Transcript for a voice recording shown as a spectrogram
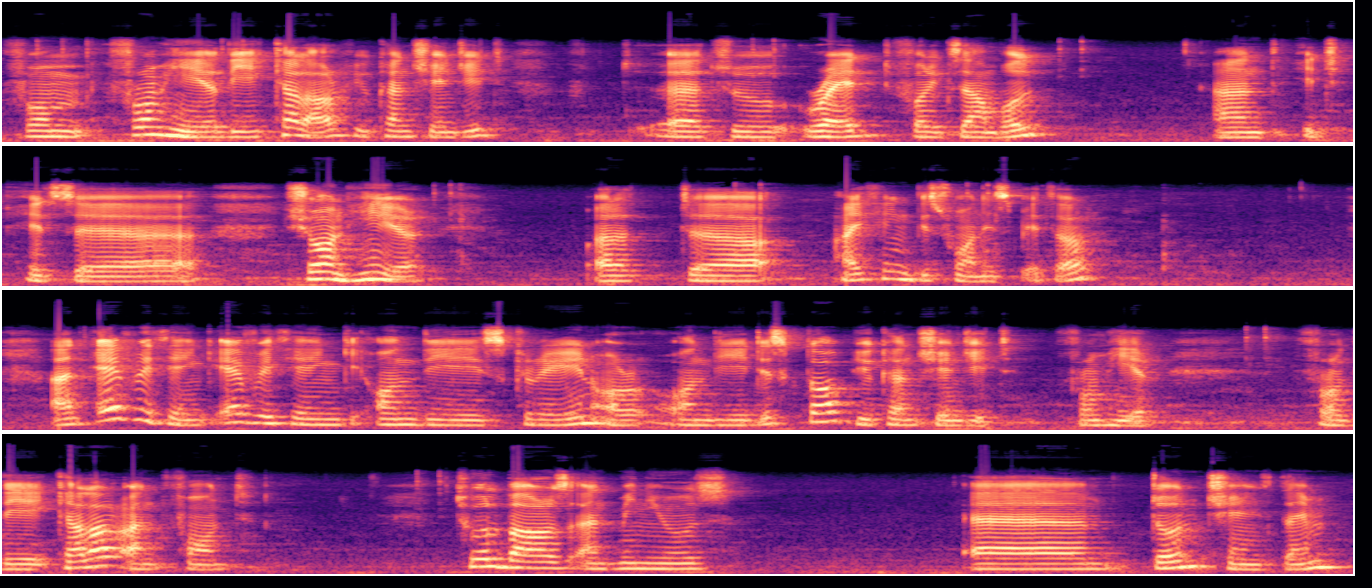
from from here the color you can change it uh, to red for example. And it, it's uh, shown here but uh, I think this one is better. And everything everything on the screen or on the desktop you can change it from here. For the color and font. Toolbars and menus. Um, don't change them.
